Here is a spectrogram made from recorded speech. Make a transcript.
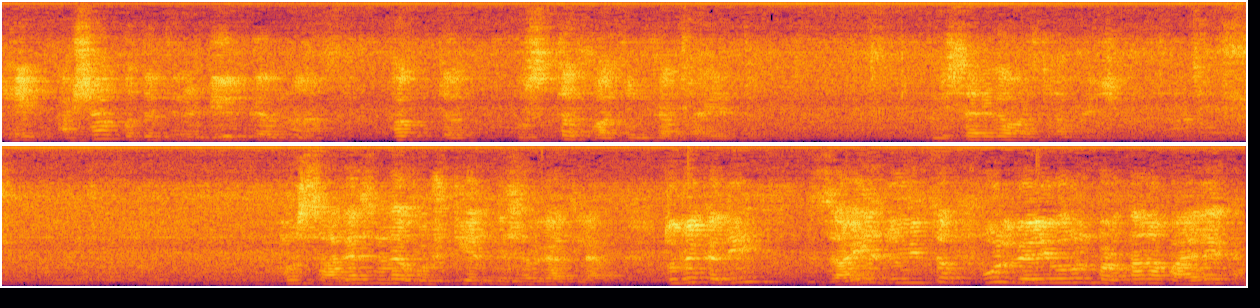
हे अशा पद्धतीने डील करणं फक्त पुस्तक वाचून करता येतं. निसर्ग वाचला पाहिजे. अहो, साध्या साध्या गोष्टी आहेत निसर्गातल्या. तुम्ही कधी जाई जुईचं फुल वेलीवरून पडताना पाहिलंय का?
